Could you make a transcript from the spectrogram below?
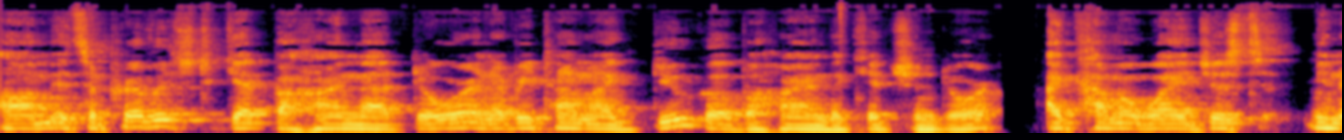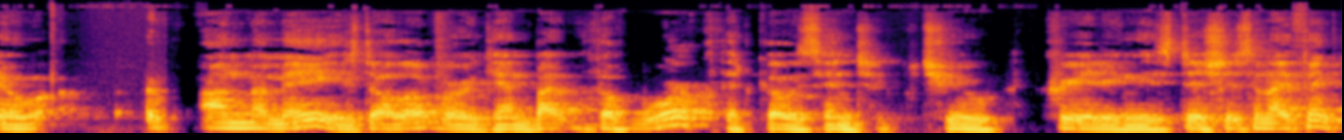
Um, it's a privilege to get behind that door. And every time I do go behind the kitchen door, I come away just, you know, I'm amazed all over again by the work that goes into to creating these dishes. And I think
